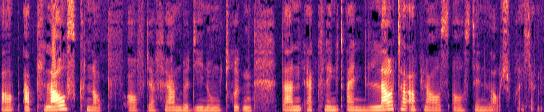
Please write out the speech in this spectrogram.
Applausknopf auf der Fernbedienung drücken. Dann erklingt ein lauter Applaus aus den Lautsprechern.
